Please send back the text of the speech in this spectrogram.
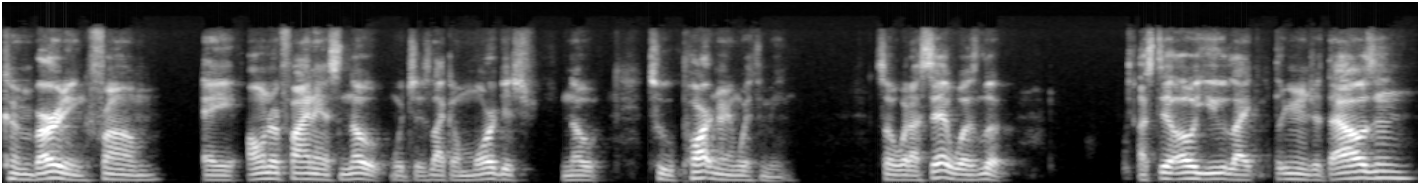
converting from a owner finance note, which is like a mortgage note, to partnering with me. So what I said was, look, I still owe you like 300,000.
